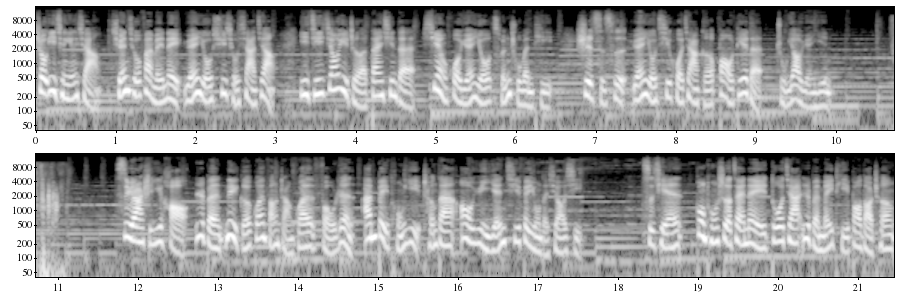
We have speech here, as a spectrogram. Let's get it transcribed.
受疫情影响，全球范围内原油需求下降，以及交易者担心的现货原油存储问题，是此次原油期货价格暴跌的主要原因。四月二十一号，日本内阁官房长官否认安倍同意承担奥运延期费用的消息。此前，共同社在内多家日本媒体报道称，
